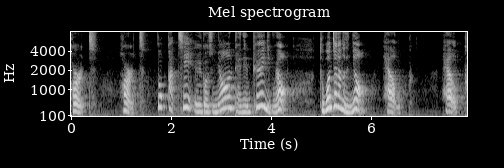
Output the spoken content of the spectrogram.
hurt, hurt. 똑같이 읽어주면 되는 표현이고요. 두 번째 단어는요. help, help.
